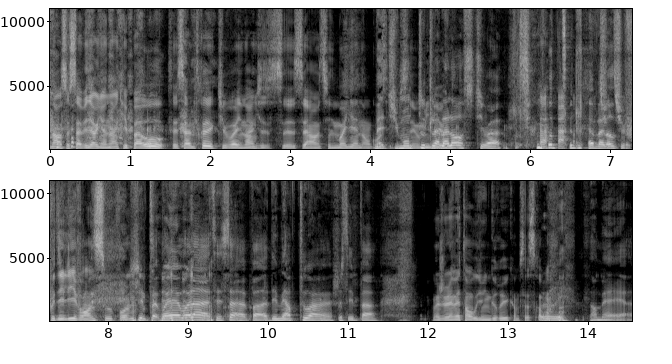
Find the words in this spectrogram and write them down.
non, ça, ça veut dire qu'il y en a un qui est pas haut. C'est ça le truc, tu vois. Il y en a un qui c'est c'est un- c'est une moyenne en gros. Bah, tu montes toute la quoi. balance, tu vois. tu montes toute la balance. tu fous des livres en dessous pour le pas. Ouais, voilà, c'est ça. Pas démerde-toi, je sais pas. Moi, je vais la mettre en haut d'une grue, comme ça sera Oui, bon. oui. Non, mais euh,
